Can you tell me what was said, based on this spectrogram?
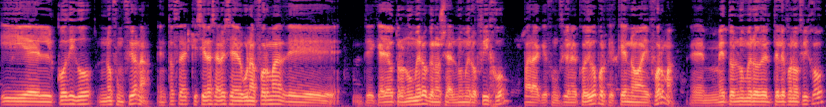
y el código no funciona. Entonces quisiera saber si hay alguna forma de, de que haya otro número que no sea el número fijo para que funcione el código, porque es que no hay forma. Eh, meto el número del teléfono fijo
